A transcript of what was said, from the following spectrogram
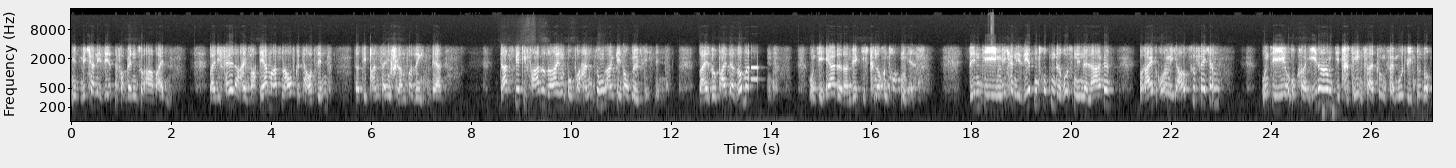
mit mechanisierten Verbänden zu arbeiten weil die Felder einfach dermaßen aufgetaut sind, dass die Panzer im Schlamm versinken werden. Das wird die Phase sein, wo Verhandlungen eigentlich noch möglich sind. Weil sobald der Sommer und die Erde dann wirklich knochentrocken ist, sind die mechanisierten Truppen der Russen in der Lage, breiträumig auszufächern und die Ukrainer, die zu dem Zeitpunkt vermutlich nur noch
